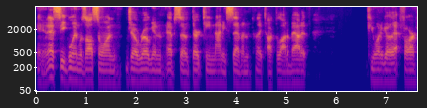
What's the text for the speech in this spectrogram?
And SC Gwynne was also on Joe Rogan episode thirteen ninety seven. They talked a lot about it. If you want to go that far.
